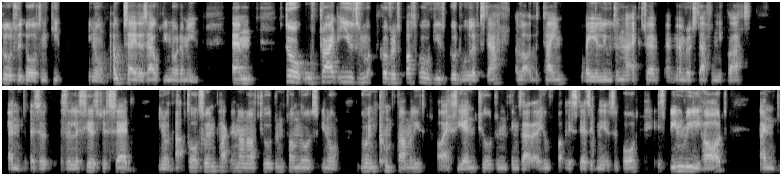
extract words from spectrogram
close the doors and keep, you know, outsiders out, you know what I mean? Um, so we've tried to use as much cover as possible. We've used goodwill of staff a lot of the time where you're losing that extra member of staff in your class. And as, as Alicia has just said, you know, that's also impacting on our children from those, you know, low income families or SEN children, things like that, who've got this designated support. It's been really hard. And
